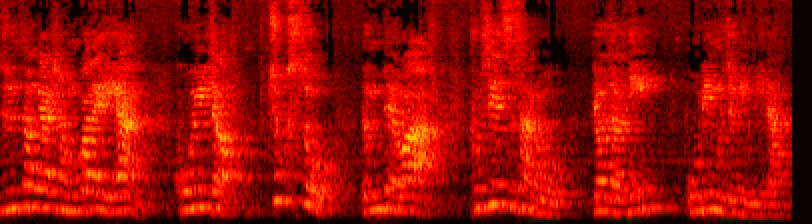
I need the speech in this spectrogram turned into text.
윤석열 정권에 의한 고의적 축소, 은폐와 부실 수사로 여전히 오리무중입니다.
